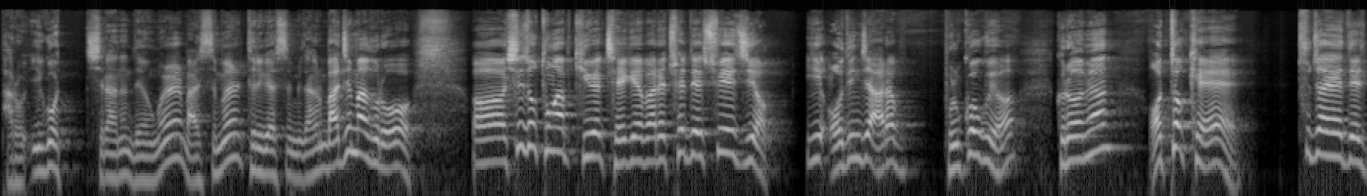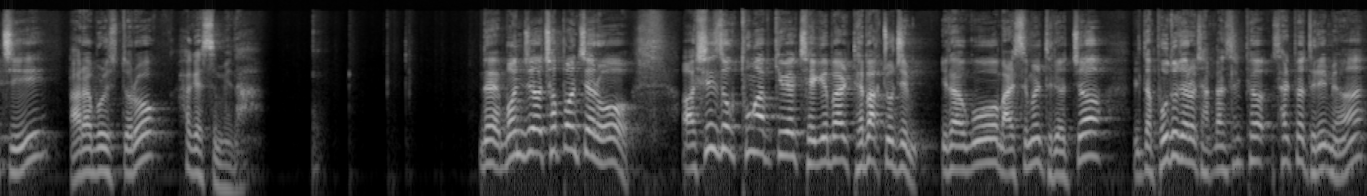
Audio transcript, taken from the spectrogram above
바로 이곳이라는 내용을 말씀을 드리겠습니다. 그럼 마지막으로 어, 신속통합 기획 재개발의 최대 수혜 지역이 어딘지 알아볼 거고요. 그러면 어떻게 투자해야 될지 알아볼 수 있도록 하겠습니다. 네, 먼저 첫 번째로 어, 신속통합기획 재개발 대박 조짐이라고 말씀을 드렸죠. 일단 보도자료 잠깐 살펴, 살펴드리면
